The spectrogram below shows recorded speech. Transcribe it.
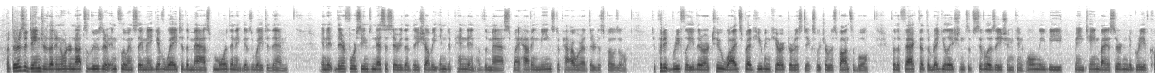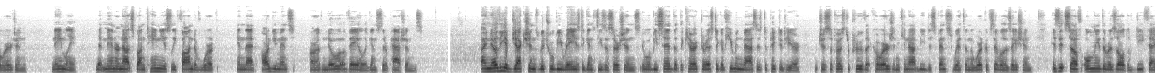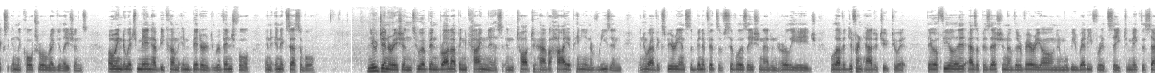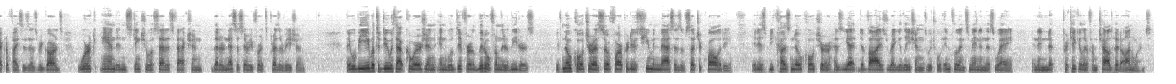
But there is a danger that in order not to lose their influence they may give way to the mass more than it gives way to them, and it therefore seems necessary that they shall be independent of the mass by having means to power at their disposal. To put it briefly, there are two widespread human characteristics which are responsible for the fact that the regulations of civilization can only be maintained by a certain degree of coercion, namely, that men are not spontaneously fond of work, and that arguments are of no avail against their passions. I know the objections which will be raised against these assertions. It will be said that the characteristic of human masses depicted here, which is supposed to prove that coercion cannot be dispensed with in the work of civilization, is itself only the result of defects in the cultural regulations, owing to which men have become embittered, revengeful, and inaccessible. New generations who have been brought up in kindness and taught to have a high opinion of reason and who have experienced the benefits of civilization at an early age will have a different attitude to it. They will feel it as a possession of their very own and will be ready for its sake to make the sacrifices as regards work and instinctual satisfaction that are necessary for its preservation. They will be able to do without coercion and will differ little from their leaders. If no culture has so far produced human masses of such a quality, it is because no culture has yet devised regulations which will influence men in this way, and in particular from childhood onwards.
